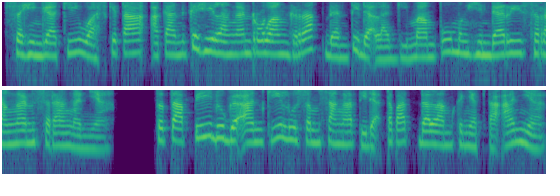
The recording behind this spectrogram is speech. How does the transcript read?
sehingga Ki Waskita akan kehilangan ruang gerak dan tidak lagi mampu menghindari serangan-serangannya. Tetapi dugaan Ki Lusem sangat tidak tepat dalam kenyataannya.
